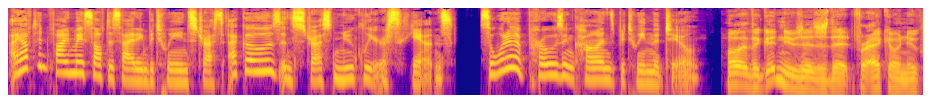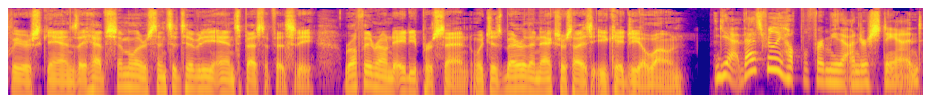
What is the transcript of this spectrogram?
I often find myself deciding between stress echoes and stress nuclear scans. So what are the pros and cons between the two? Well, the good news is that for echo nuclear scans, they have similar sensitivity and specificity, roughly around 80%, which is better than exercise EKG alone. Yeah, that's really helpful for me to understand.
